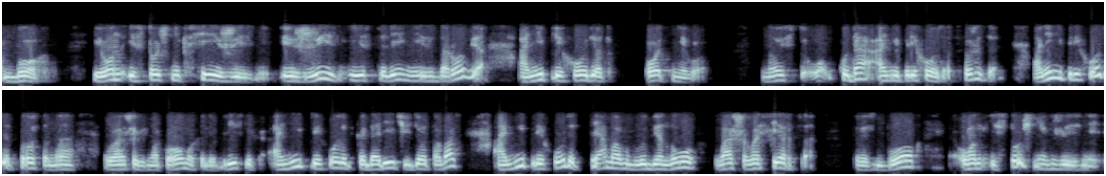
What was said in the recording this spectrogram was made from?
Бог, и Он источник всей жизни. И жизнь, и исцеление, и здоровье, они приходят от Него. Но куда они приходят? Слушайте, они не приходят просто на ваших знакомых или близких, они приходят, когда речь идет о вас, они приходят прямо в глубину вашего сердца. То есть Бог он источник жизни,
